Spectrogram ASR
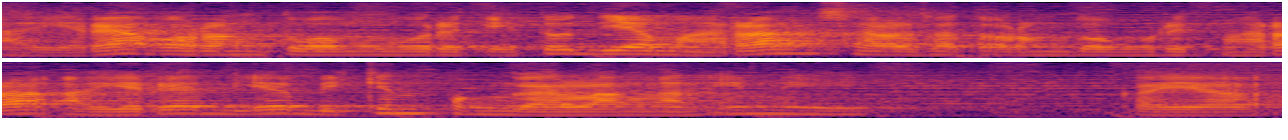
Akhirnya orang tua murid itu dia marah salah satu orang tua murid marah akhirnya dia bikin penggalangan ini. Kayak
